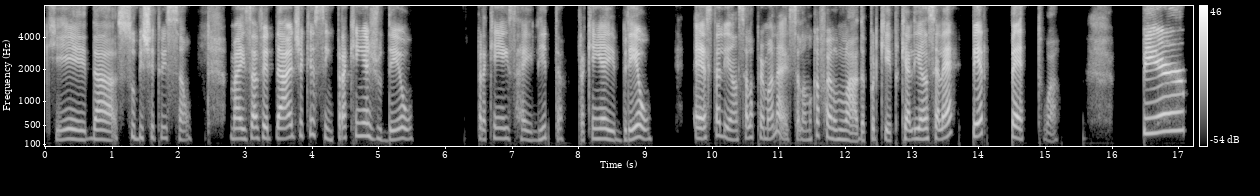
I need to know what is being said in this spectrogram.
quê, da substituição. Mas a verdade é que, assim, para quem é judeu, para quem é israelita, para quem é hebreu, esta aliança ela permanece, ela nunca foi anulada. Por quê? Porque a aliança ela é perpétua. Perpétua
